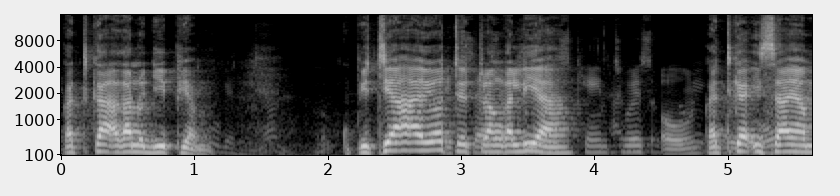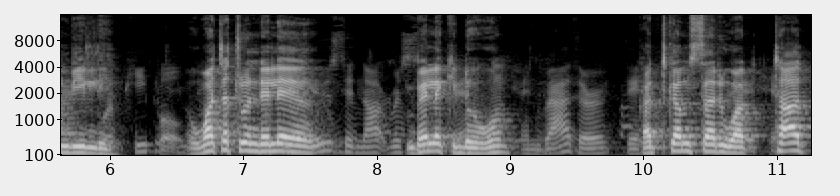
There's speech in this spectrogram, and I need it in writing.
katika Agano Jipya. Kupitia haya yote tutaangalia katika Isaya mbili. Wacha tuendelee mbele kidogo katika mstari wa ta,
